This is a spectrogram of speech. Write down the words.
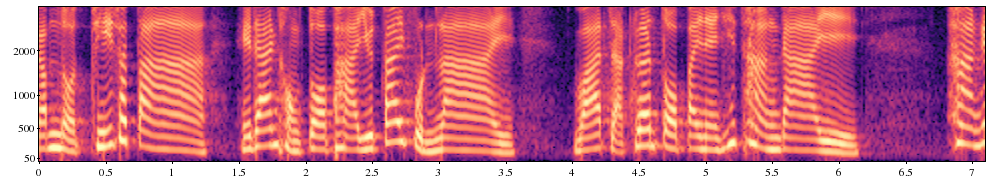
กำหนดชี้ชะตา ในด้านของตัวพายุใต้ฝุ่นลาย ว่าจะเคลื่อนตัวไปในทิศทางใด หากใน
